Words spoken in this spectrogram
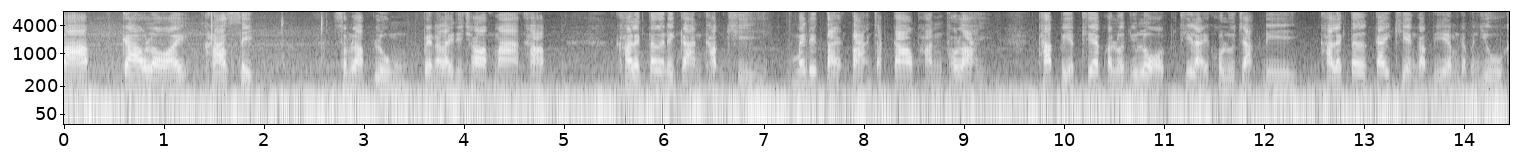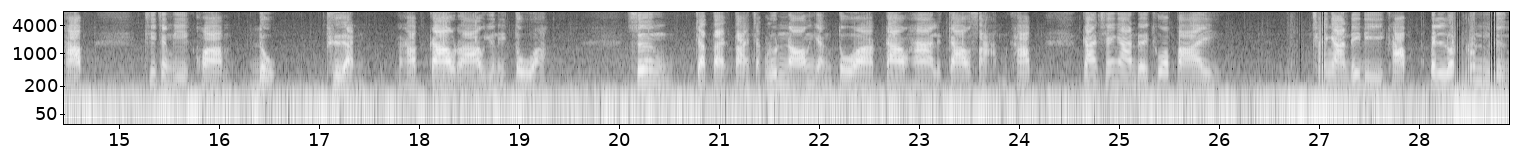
ซาบ900 คลาสสิกสำหรับลุงเป็นอะไรที่ชอบมากครับ คาแรคเตอร์ในการขับขี่ไม่ได้แตกต่างจาก 9,000 เท่าไหร่ ถ้าเปรียบเทียบกับรถยุโรปที่หลายคนรู้จักดี คาแรคเตอร์ใกล้เคียงกับ BMW ครับ ที่จะมีความดุเถื่อนนะครับก้าวร้าวอยู่ในตัว ซึ่งจะแตกต่างจากรุ่นน้องอย่างตัว 95 หรือ 93 ครับ การใช้งานโดยทั่วไป ใช้งานได้ดีครับ เป็นรถรุ่นหนึ่ง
